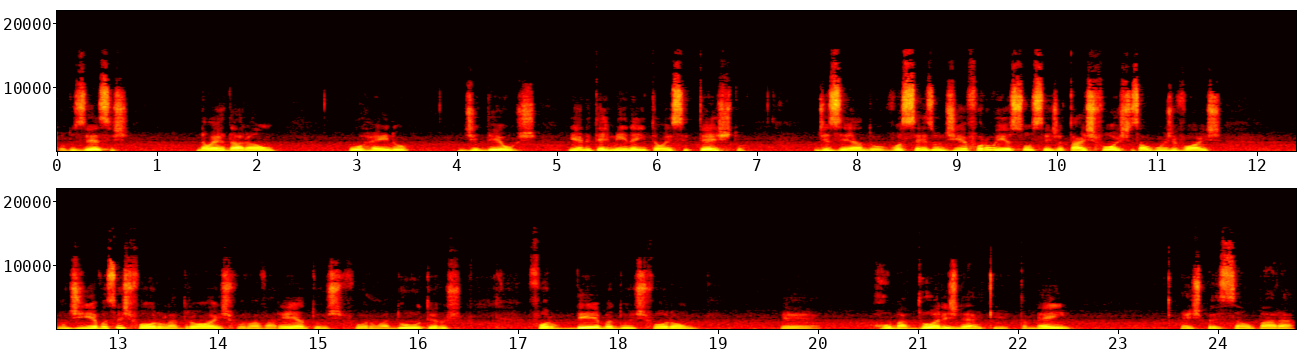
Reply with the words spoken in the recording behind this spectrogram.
Todos esses não herdarão o reino de Deus. E ele termina então esse texto dizendo: Vocês um dia foram isso, ou seja, tais fostes alguns de vós. Um dia vocês foram ladrões, foram avarentos, foram adúlteros, foram bêbados, foram é, roubadores, né? que também é expressão para,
